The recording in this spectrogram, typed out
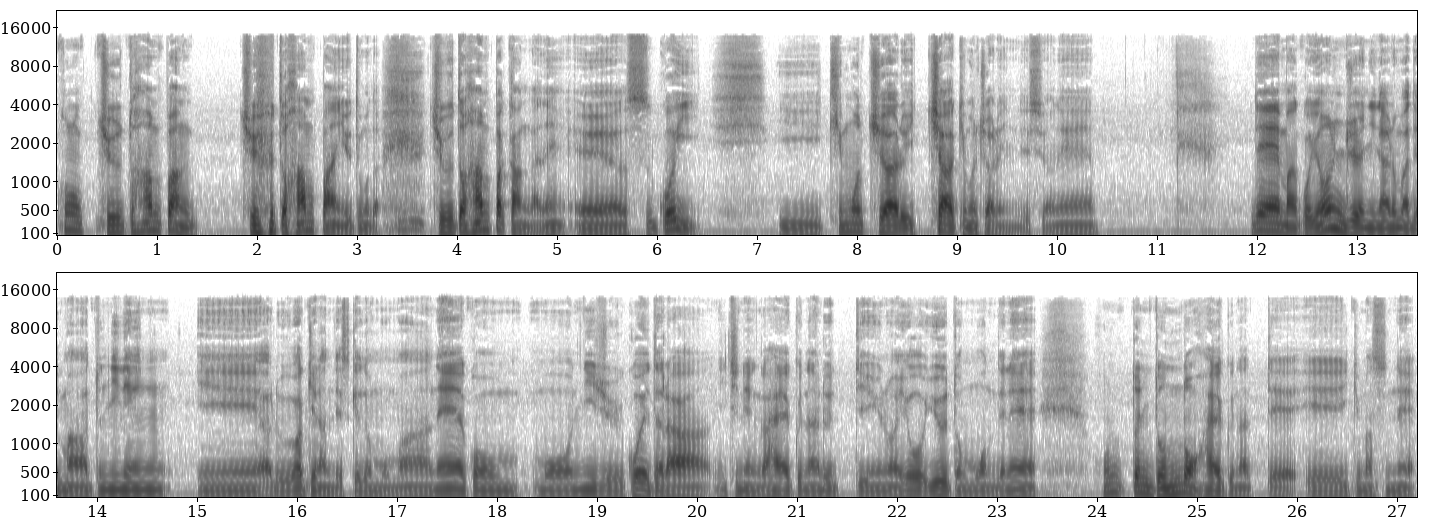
この中途半端中途半端言うてもだ中途半端感がね、えー、すごい気持ち悪いっちゃ気持ち悪いんですよね。で、まあ、こう40になるまで、まあ、あと2年、えー、あるわけなんですけどもまあねこうもう20超えたら1年が早くなるっていうのはよう言うと思うんでね本当にどんどん早くなってい、えー、きますね。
